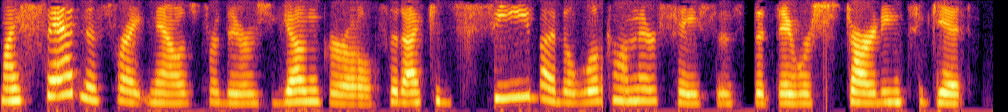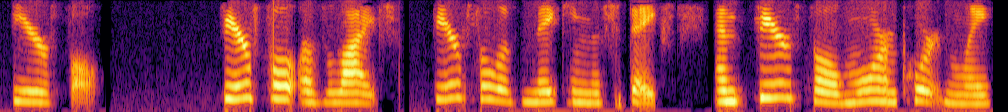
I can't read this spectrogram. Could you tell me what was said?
My sadness right now is for those young girls that I could see by the look on their faces that they were starting to get fearful. Fearful of life, fearful of making mistakes, and fearful, more importantly,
